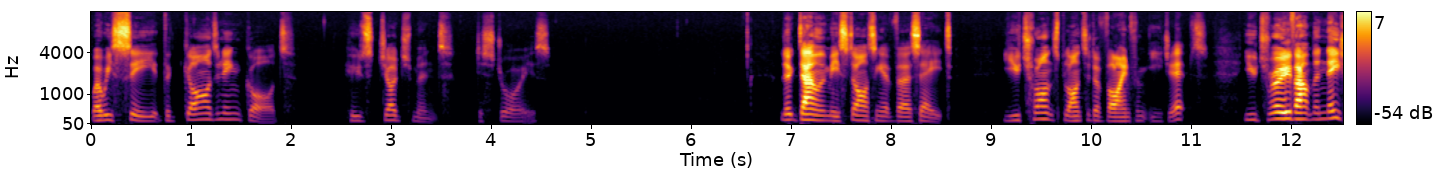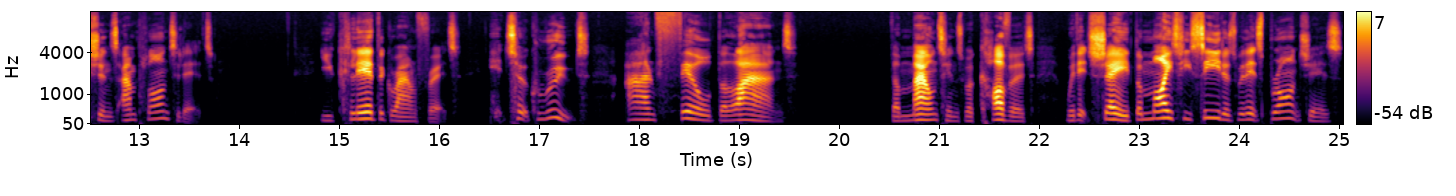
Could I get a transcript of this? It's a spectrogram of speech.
where we see the gardening God whose judgment destroys. Look down with me, starting at verse 8. You transplanted a vine from Egypt. You drove out the nations and planted it. You cleared the ground for it. It took root and filled the land. The mountains were covered with its shade, the mighty cedars with its branches.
